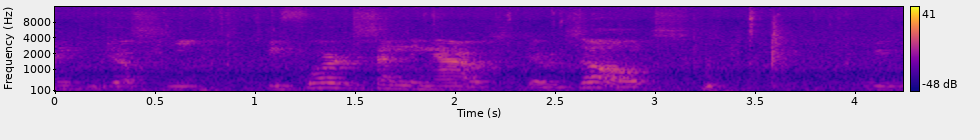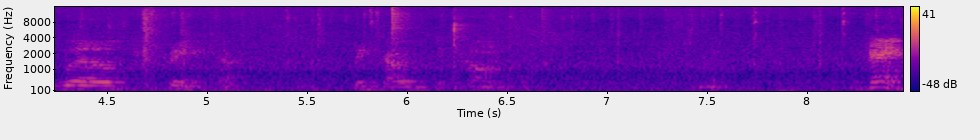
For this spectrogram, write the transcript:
And we just need, before sending out the results, we will print out, print out the content. Okay.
